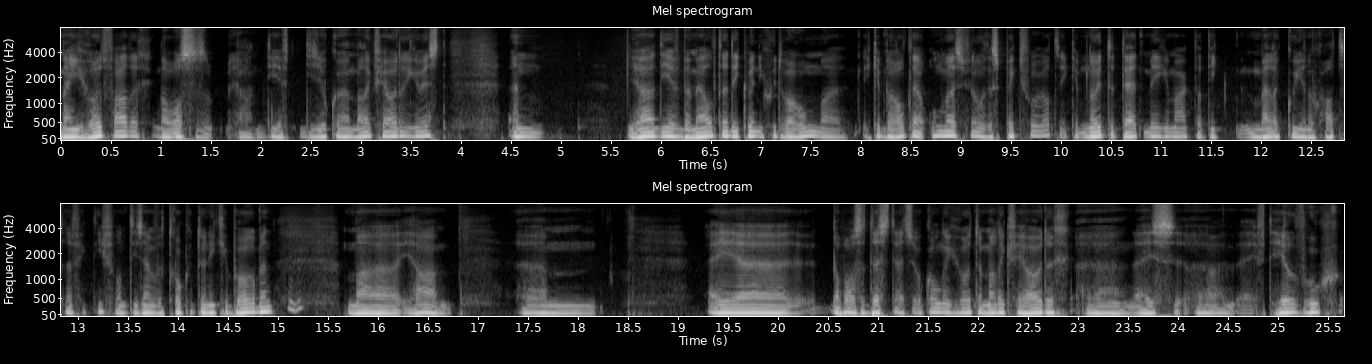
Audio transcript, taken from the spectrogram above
mijn grootvader, dat was, ja, die, heeft, die is ook een melkveehouder geweest. En ja, die heeft bij mij altijd, ik weet niet goed waarom, maar ik heb daar altijd onwijs veel respect voor gehad. Ik heb nooit de tijd meegemaakt dat ik melkkoeien nog had, effectief, want die zijn vertrokken toen ik geboren ben. Mhm. Maar ja, ehm, hij, eh, dat was destijds ook al een grote melkveehouder. Eh, hij, is, eh, hij heeft heel vroeg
